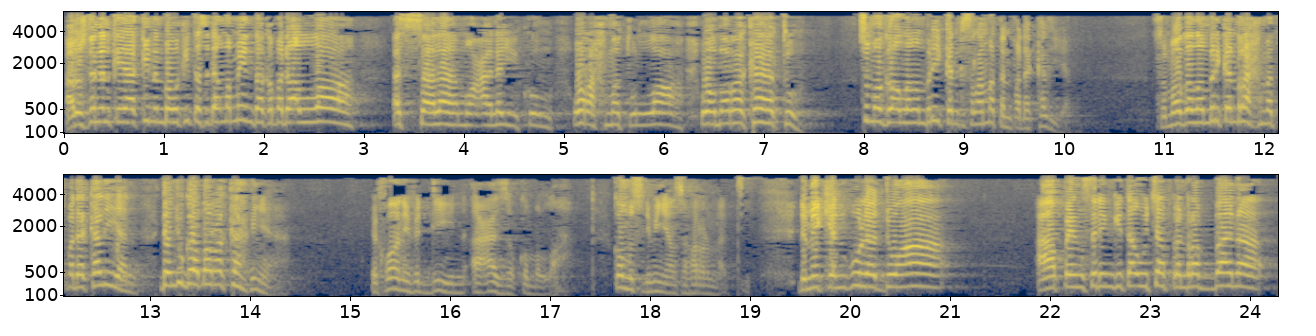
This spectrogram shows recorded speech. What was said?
Harus dengan keyakinan bahwa kita sedang meminta kepada Allah Assalamualaikum warahmatullahi wabarakatuh. Semoga Allah memberikan keselamatan pada kalian. Semoga Allah memberikan rahmat pada kalian dan juga barakahnya. Ikhwani a'azakumullah. Kaum muslimin yang saya. Demikian pula doa apa yang sering kita ucapkan Rabbana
